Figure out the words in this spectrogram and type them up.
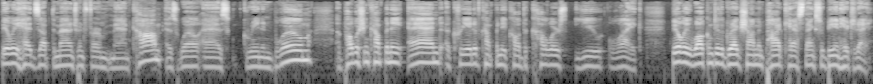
Billy heads up the management firm Manncom, as well as Green and Bloom, a publishing company, and a creative company called The Colors You Like. Billy, welcome to the Greg Scheinman podcast. Thanks for being here today.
